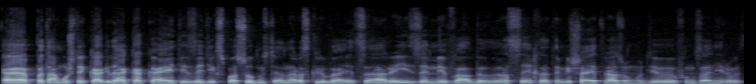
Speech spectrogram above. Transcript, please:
Э, потому что когда какая-то из этих способностей, она раскрывается, а рейзами это мешает разуму функционировать.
